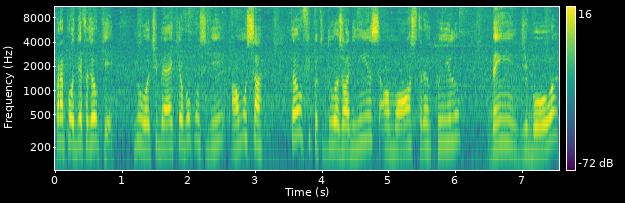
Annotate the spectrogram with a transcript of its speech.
para poder fazer o quê? No Outback eu vou conseguir almoçar. Então, eu fico aqui duas horinhas, almoço tranquilo, bem de boa,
